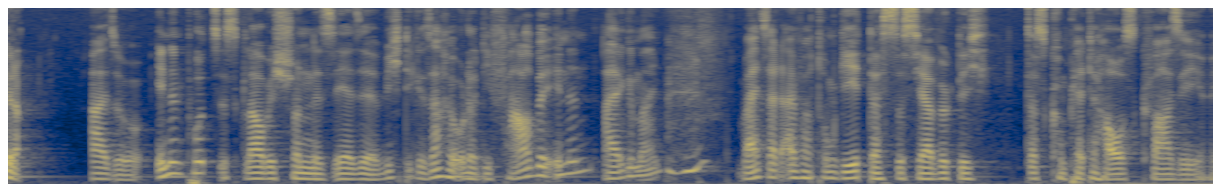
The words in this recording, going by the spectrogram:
Genau. Also Innenputz ist, glaube ich, schon eine sehr, sehr wichtige Sache oder die Farbe innen allgemein, weil es halt einfach darum geht, dass das ja wirklich das komplette Haus quasi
